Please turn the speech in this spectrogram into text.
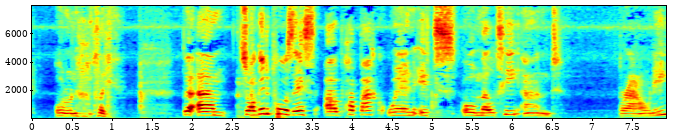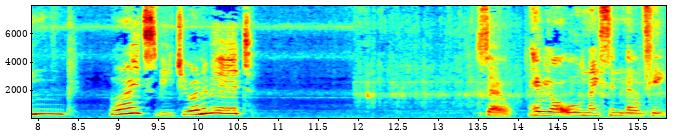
or unhappily. But um, so I'm going to pause this. I'll pop back when it's all melty and browning. Alright, speak you in a bit. So here we are all nice and melty.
